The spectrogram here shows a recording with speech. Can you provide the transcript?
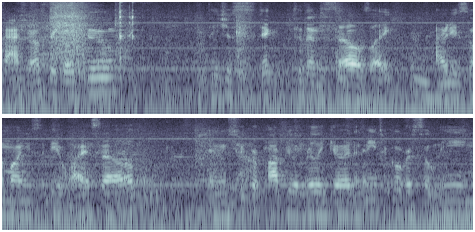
fashion house they go to, they just stick to themselves. Like Hedi Slimane used to be at YSL and was super popular, really good, and then he took over Celine,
